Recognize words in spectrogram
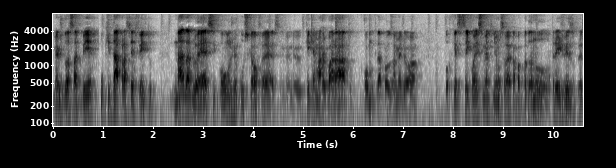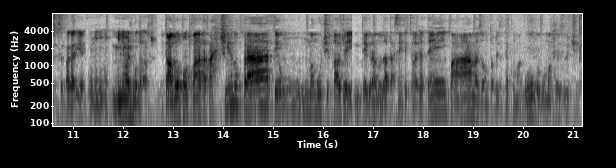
Me ajudou a saber o que dá para ser feito na AWS com os recursos que ela oferece, entendeu? O que, é mais barato, como que dá para usar melhor. Porque sem conhecimento nenhum você vai acabar pagando três vezes o preço que você pagaria com mínimas mudanças. Então a Globo.com está partindo para ter um, uma multi-cloud aí, integrando o data center que ela já tem, com a Amazon, talvez até com uma Google, alguma coisa do tipo.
